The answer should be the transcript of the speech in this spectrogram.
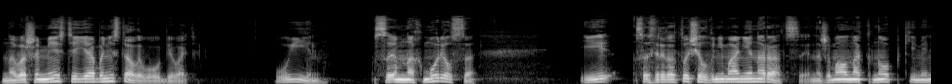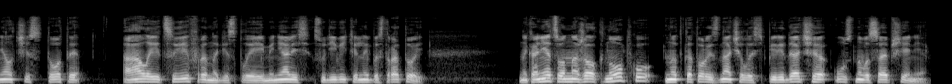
«На вашем месте я бы не стал его убивать». Уин. Сэм нахмурился и сосредоточил внимание на рации, нажимал на кнопки, менял частоты. Алые цифры на дисплее менялись с удивительной быстротой. Наконец он нажал кнопку, над которой значилась передача устного сообщения.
